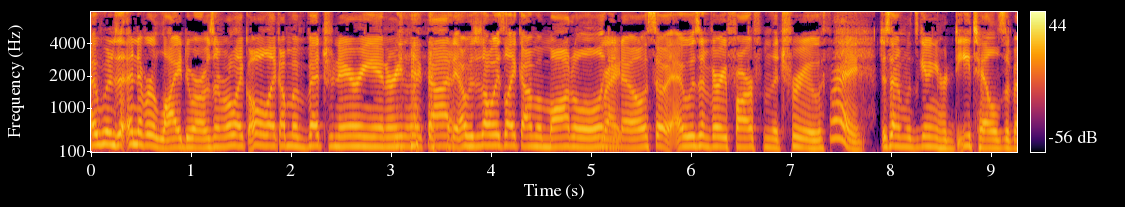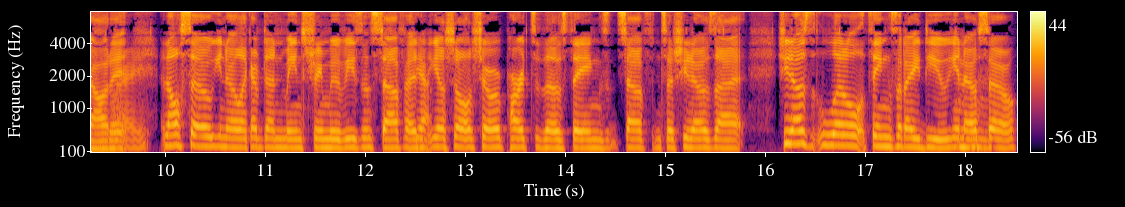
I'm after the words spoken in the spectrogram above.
I was I never lied to her. I was never like, oh, like I'm a veterinarian or anything like that. I was always like I'm a model, you know. So I wasn't very far from the truth. Right. Just I was getting her details about it, Right. and also you know like I've done mainstream movies and stuff, and Yeah. you know she'll show her parts of those things and stuff, and so she knows that she knows little things that I do, you know. Mm-hmm. So.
